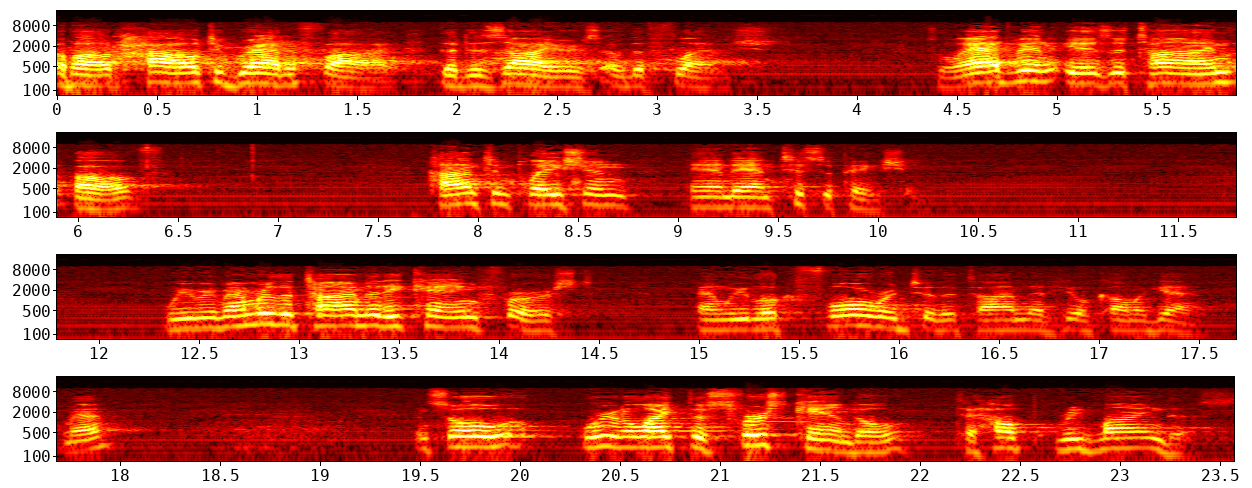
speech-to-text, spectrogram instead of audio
about how to gratify the desires of the flesh. So, Advent is a time of contemplation and anticipation. We remember the time that he came first, and we look forward to the time that he'll come again. Amen? And so we're going to light this first candle to help remind us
